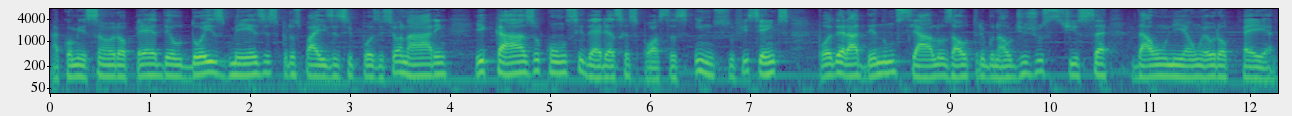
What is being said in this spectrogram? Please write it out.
A Comissão Europeia deu dois meses para os países se posicionarem e, caso considere as respostas insuficientes, poderá denunciá-los ao Tribunal de Justiça da União Europeia.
